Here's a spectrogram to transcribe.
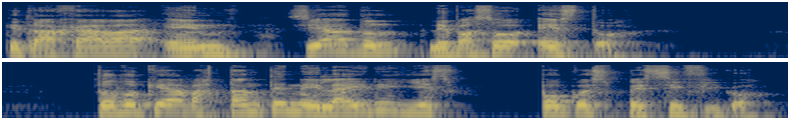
que trabajaba en Seattle, le pasó esto. Todo queda bastante en el aire y es poco específico.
